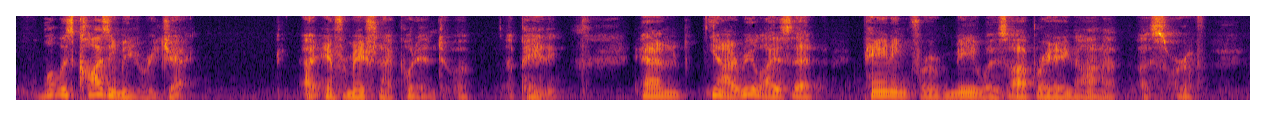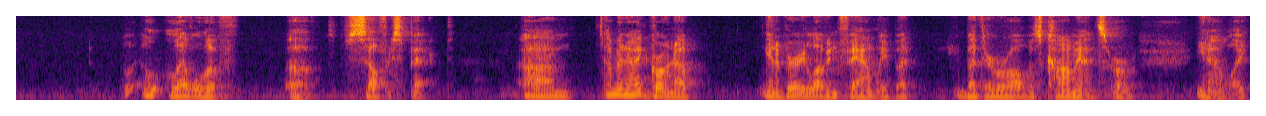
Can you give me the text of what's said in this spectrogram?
What was causing me to reject uh, information I put into a, a painting? And, you know, I realized that painting for me was operating on a, a sort of l- level of, of self respect. Um, I mean, I'd grown up in a very loving family, but but there were always comments, or you know, like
